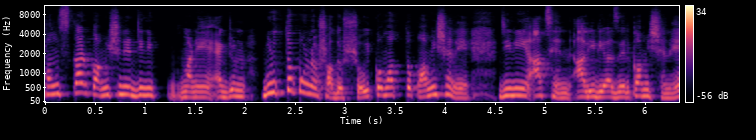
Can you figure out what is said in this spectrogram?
সংস্কার কমিশনের যিনি মানে একজন গুরুত্বপূর্ণ সদস্য, ঐকমত্য কমিশনে যিনি আছেন, আলী রিয়াজের কমিশনে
